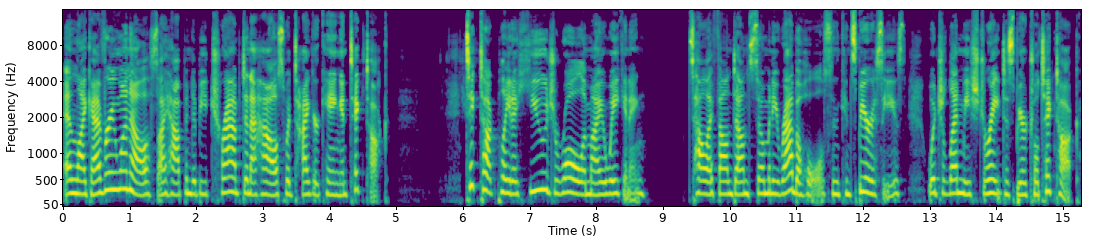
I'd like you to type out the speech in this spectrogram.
and like everyone else, I happened to be trapped in a house with Tiger King and TikTok. TikTok played a huge role in my awakening. It's how I found down so many rabbit holes and conspiracies, which led me straight to spiritual TikTok.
